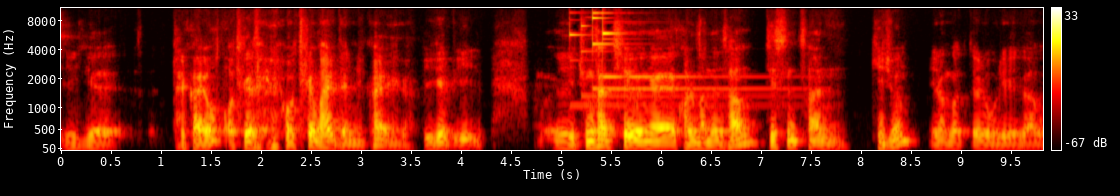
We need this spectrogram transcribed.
이게 될까요? 어떻게 어떻게 봐야 됩니까? 이게 이, 이 중산층에 걸맞는 삶, 디센트한 기준 이런 것들을 우리가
